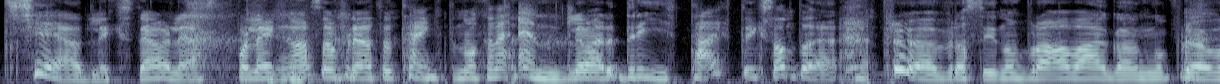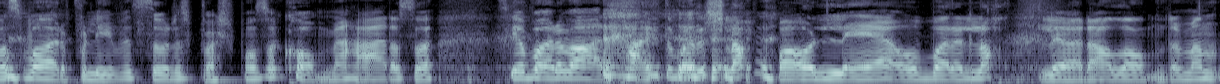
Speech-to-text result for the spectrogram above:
kjedeligste jeg har lest på lenge. Altså, fordi at jeg tenkte nå kan jeg endelig være dritteit. Ikke sant? Jeg prøver å si noe bra hver gang og prøver å svare på livets store spørsmål. Så kommer jeg her og så skal jeg bare være teit og bare slappe av og le og bare latterliggjøre alle andre. Men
